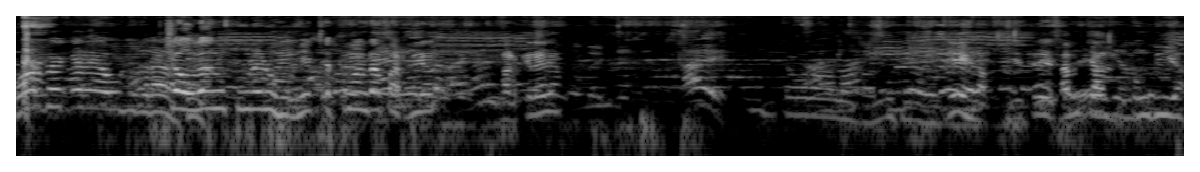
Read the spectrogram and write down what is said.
ਹੋਰ ਫੇਰ ਕਿਵੇਂ ਆਊਗੀ ਮੇਰਾ 14 ਨੂੰ ਪੂਰੇ ਨੂੰ ਹੋਣੀ ਚੱਤਵਾਂ ਦਾ ਪੱਟੀਆਂ ਫ਼ਰਕ ਰਹਿ ਜਾ। ਦੇਖ ਲਾ ਜੇ ਤੇਰੇ ਸਮਝ ਚੱਲ ਆਉਂਦੀ ਆ।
